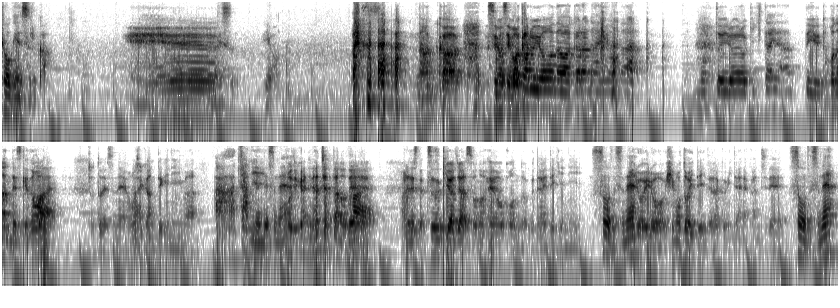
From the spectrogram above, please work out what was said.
う表現するか。ですよ。なんかすいません分かるような分からないような もっといろいろ聞きたいなっていうとこなんですけど、はい。ちょっとですねお時間的に今、ああ残念ですね。いいお時間になっちゃったので、はいあれですか続きはじゃあその辺を今度具体的にそうですね。いろいろ紐解いていただくみたいな感じで。そうですね。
